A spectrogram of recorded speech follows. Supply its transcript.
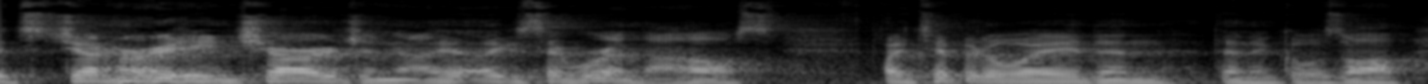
it's generating charge. And I, like I said, we're in the house. If I tip it away, then then it goes off.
